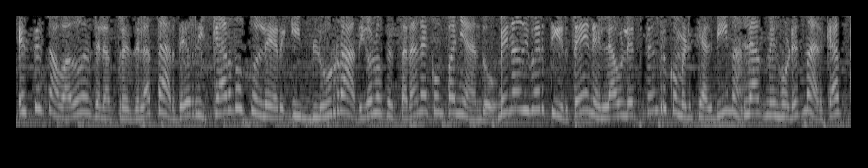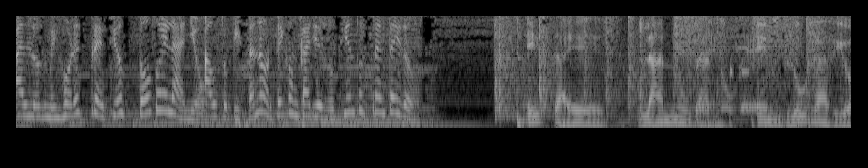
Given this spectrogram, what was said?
Este sábado desde las 3 de la tarde, Ricardo Soler y Blue Radio los estarán acompañando. Ven a divertirte en el Outlet Centro Comercial Vima. Las mejores marcas a los mejores precios todo el año. Autopista Norte con calle 232. Esta es La Nube en Blue Radio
